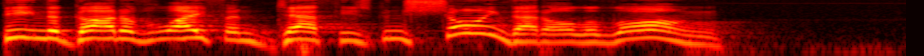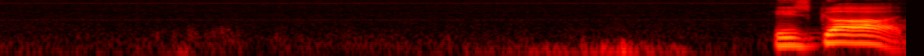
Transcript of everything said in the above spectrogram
being the God of life and death. He's been showing that all along. He's God.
